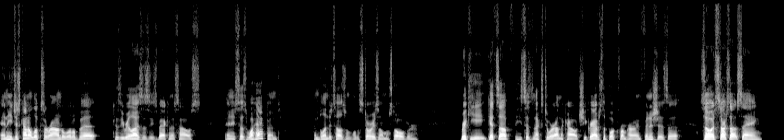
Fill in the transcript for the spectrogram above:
And he just kind of looks around a little bit because he realizes he's back in his house. And he says, What happened? And Belinda tells him, Well, the story's almost over. Ricky gets up, he sits next to her on the couch, he grabs the book from her and finishes it. So it starts out saying,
